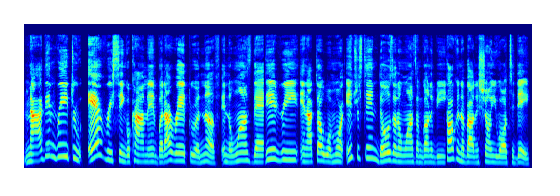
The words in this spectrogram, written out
Now, I didn't read through every single comment, but I read through enough. And the ones that did read and I thought were more interesting, those are the ones I'm going to be talking about and showing you all today.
